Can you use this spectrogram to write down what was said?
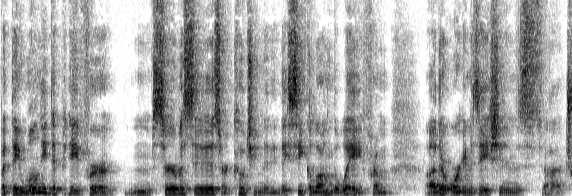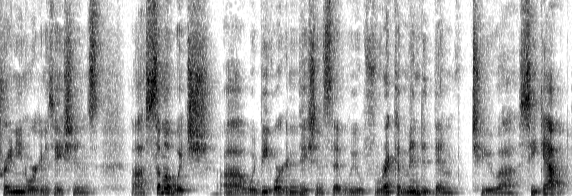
but they will need to pay for mm, services or coaching that they seek along the way from other organizations, uh, training organizations, uh, some of which uh, would be organizations that we've recommended them to uh, seek out.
